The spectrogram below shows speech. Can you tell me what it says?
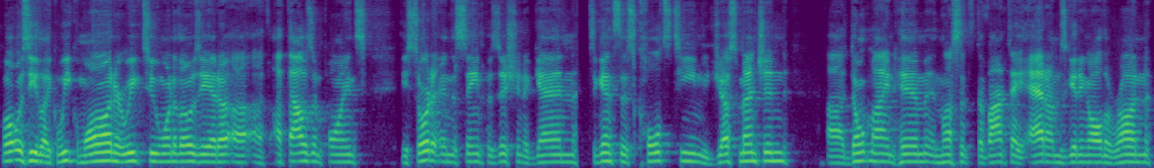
what was he like week one or week two? One of those, he had a, a, a thousand points. He's sort of in the same position again. It's against this Colts team you just mentioned. Uh, don't mind him unless it's Davante Adams getting all the run.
